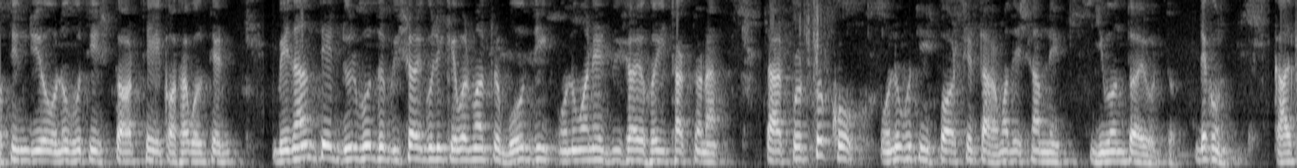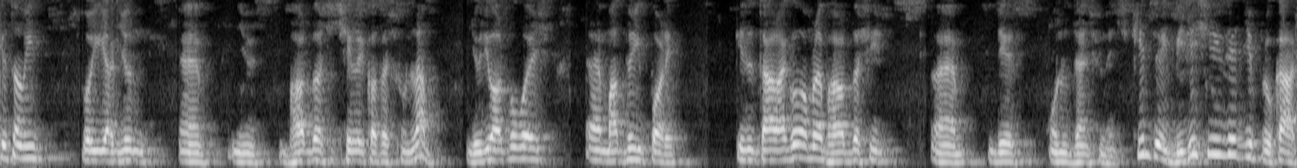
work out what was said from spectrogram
অতীন্দ্রিয় অনুভূতির স্তর থেকে কথা বলতেন। বেদান্তের দুর্বোধ্য বিষয়গুলি কেবলমাত্র বৌদ্ধিক অনুমানের বিষয় হয়েই থাকতো না। তার প্রত্যক্ষ অনুভূতি স্পর্শে তা আমাদের সামনে জীবন্ত হয়ে উঠত। দেখুন কালকে তো আমি ওই একজন আহ, ভারতবাসী ছেলের কথা শুনলাম। যদি অল্প বয়স মাধ্যমিক পড়ে কিন্তু তার আগেও আমরা ভারতবাসীর দের অনুদান শুনেছি। কিন্তু এই বিদেশিনীদের যে প্রকাশ,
